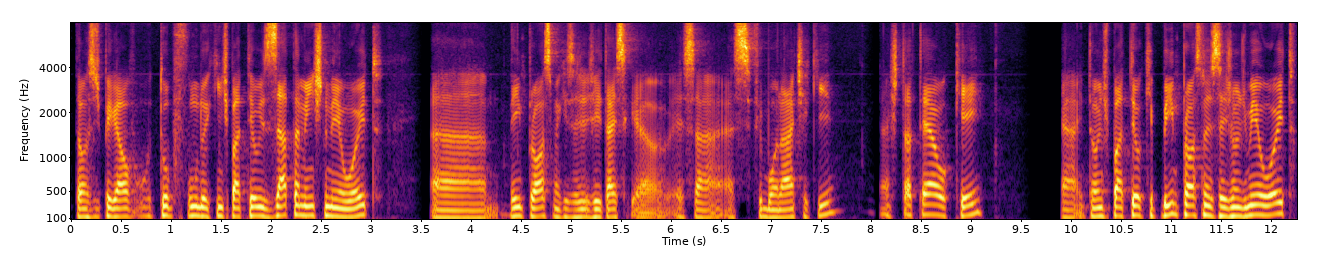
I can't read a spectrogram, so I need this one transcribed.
então, se a gente pegar o topo fundo aqui, a gente bateu exatamente no 68, uh, ah, bem próximo aqui, se ajeitar esse, uh, essa, esse Fibonacci aqui, acho que está até ok. Uh, então, a gente bateu aqui bem próximo dessa região de 68,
